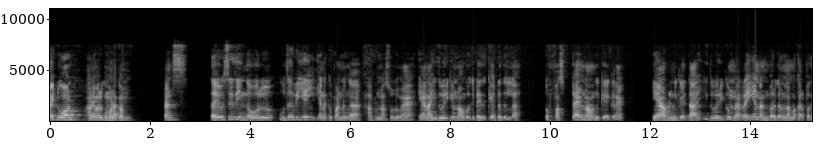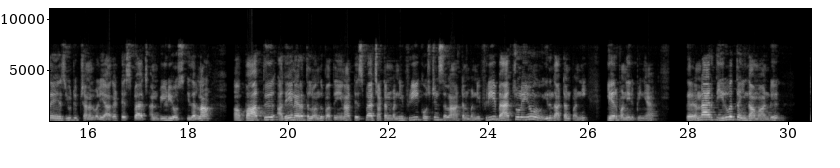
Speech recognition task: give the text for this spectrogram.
High to all அனைவருக்கும் வணக்கம். Friends தயவுசெய்து இந்த ஒரு உதவியை எனக்கு பண்ணுங்க அப்படின்னு நான் சொல்லுவேன். ஏன்னா இது வரைக்கும் நான் உங்ககிட்ட இது கேட்டதில்லை. ஸோ ஃபஸ்ட் டைம் நான் வந்து கேட்குறேன் ஏன் அப்படின்னு கேட்டால் இது வரைக்கும் நிறைய நண்பர்கள் நம்ம கற்பதேஸ் யூடியூப் சேனல் வழியாக டெஸ்ட் பேட்ச் அண்ட் வீடியோஸ் இதெல்லாம் பார்த்து அதே நேரத்தில் வந்து பார்த்தீங்கன்னா டெஸ்ட் பேட்ச் அட்டன் பண்ணி ஃப்ரீ கொஸ்டின்ஸ் எல்லாம் அட்டன் பண்ணி ஃப்ரீ பேட்ச்லையும் இருந்து அட்டன் பண்ணி கிளியர் பண்ணியிருப்பீங்க ரெண்டாயிரத்தி இருபத்தைந்தாம் ஆண்டு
